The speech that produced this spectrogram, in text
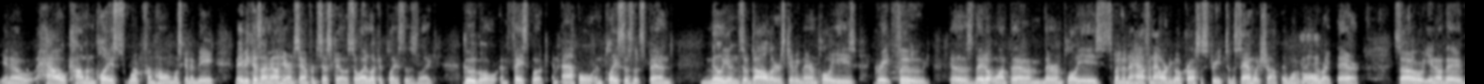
you know, how commonplace work from home was going to be. Maybe because I'm out here in San Francisco. So I look at places like, Google and Facebook and Apple and places that spend millions of dollars giving their employees great food because they don't want them their employees spending a half an hour to go across the street to the sandwich shop. They want it mm-hmm. all right there. So, you know, they've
